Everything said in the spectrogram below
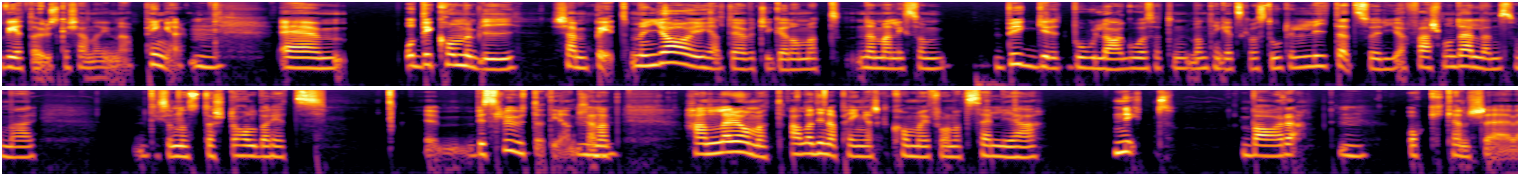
veta hur du ska tjäna dina pengar. Mm. Um, och det kommer bli kämpigt. Men jag är helt övertygad om att när man liksom bygger ett bolag, oavsett om man tänker att det ska vara stort eller litet, så är det ju affärsmodellen som är liksom den största hållbarhetsbeslutet egentligen. Mm. Att handlar det om att alla dina pengar ska komma ifrån att sälja nytt, bara. Mm. Och kanske,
